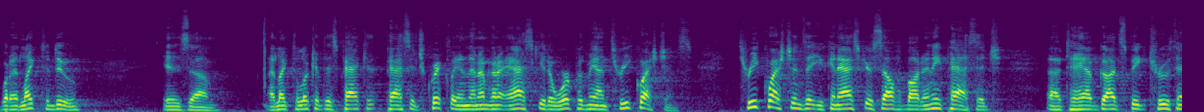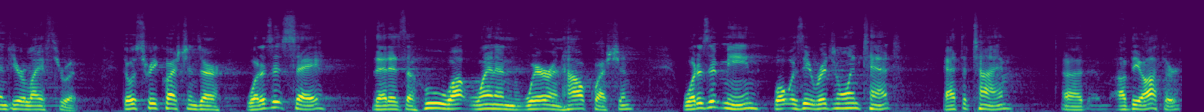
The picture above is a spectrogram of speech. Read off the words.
What I'd like to do is um, I'd like to look at this passage quickly, and then I'm going to ask you to work with me on three questions. Three questions that you can ask yourself about any passage uh, to have God speak truth into your life through it. Those three questions are what does it say? That is the who, what, when, and where and how question. What does it mean? What was the original intent at the time uh, of the author?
